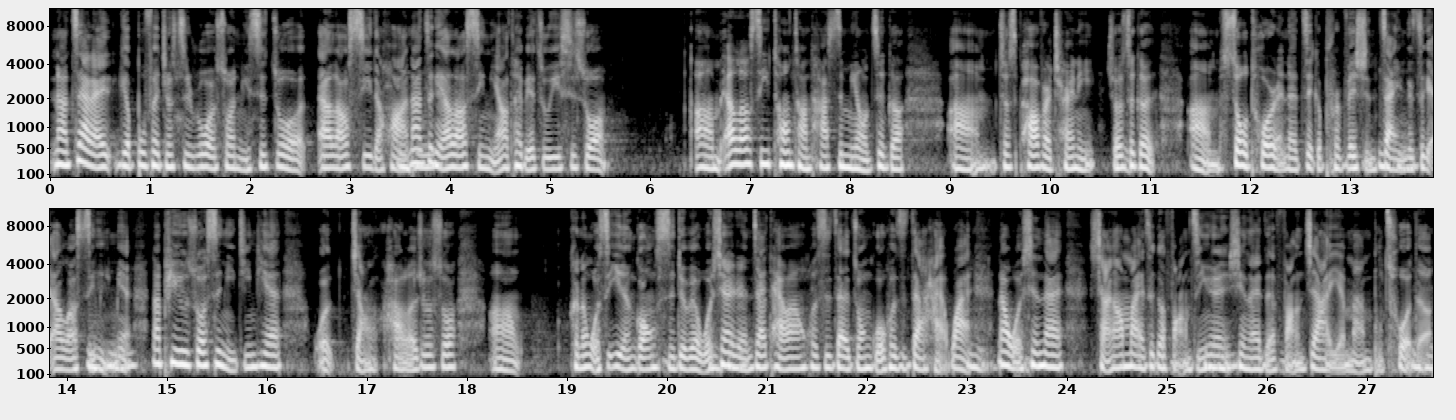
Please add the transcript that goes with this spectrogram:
那再来一个部分就是，如果说你是做 LLC 的话，那这个 LLC 你要特别注意是说，嗯，LLC 通常它是没有这个。嗯，就是 power of attorney，就是这个嗯受托人的这个 provision 在你的这个 LLC 里面。那譬如说是你今天我讲好了，就是说，嗯，可能我是艺人公司，对不对？我现在人在台湾，或是在中国，或是在海外。那我现在想要卖这个房子，因为现在的房价也蛮不错的。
